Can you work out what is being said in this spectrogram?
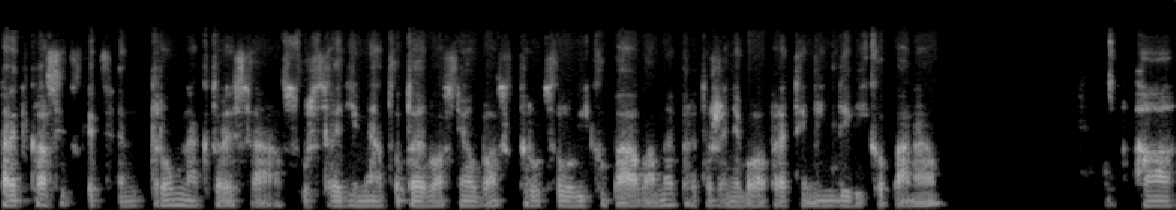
predklasické centrum, na ktoré sa sústredíme a toto je vlastne oblasť, ktorú celú vykopávame, pretože nebola predtým nikdy vykopaná. A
